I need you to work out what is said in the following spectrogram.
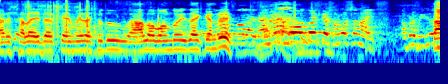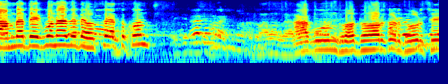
আরে শালা এটার ক্যামেরা শুধু আলো বন্ধ হয়ে যায় কেন রে? ক্যামেরা বন্ধ হইছে সমস্যা নাই। আমরা ভিডিও তা আমরা দেখব না যেটা হচ্ছে এতক্ষণ? আগুন ধর ধর করে ধরছে।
